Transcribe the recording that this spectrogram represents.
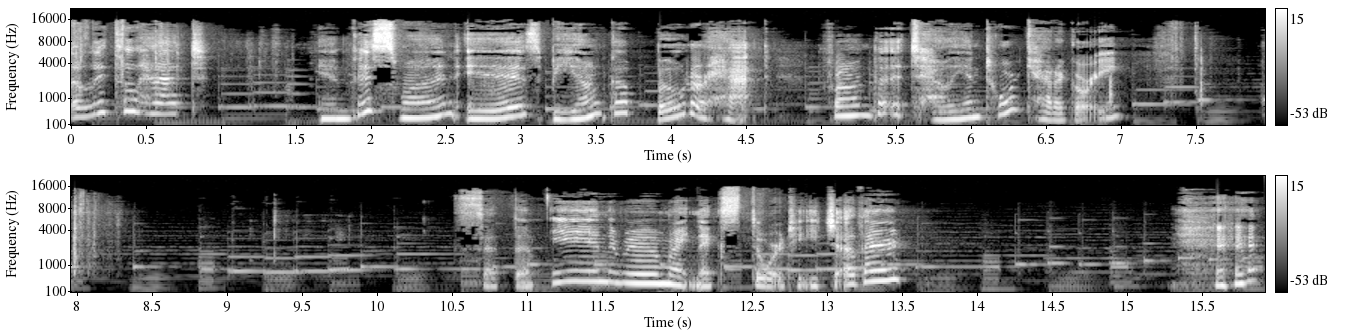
A little hat. And this one is Bianca Boater hat from the Italian tour category. Set them in the room right next door to each other.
